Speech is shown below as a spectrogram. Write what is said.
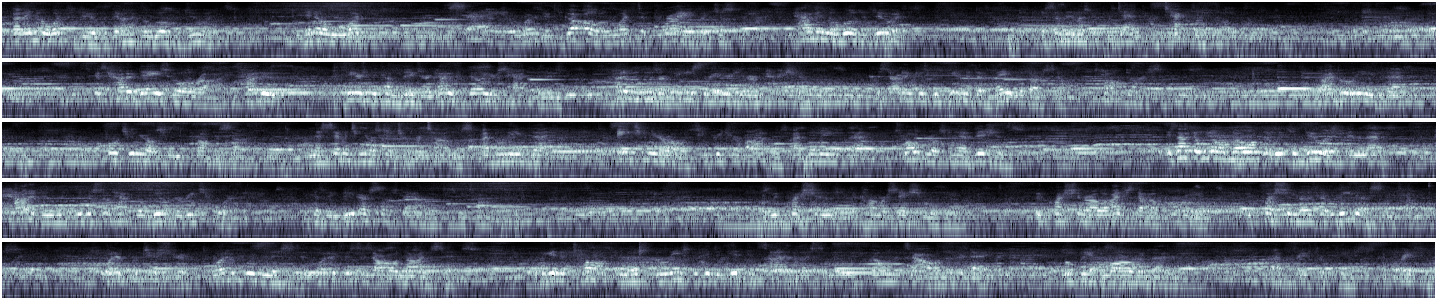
God, they know what to do, but they don't have the will to do it. They know what go and what to pray, but just having the will to do it is something that must be protect, protected. Because how do days go awry? How do fears become bigger? And how do failures happen? And how do we lose our peace and our energy and our passion? It's starting because we begin to debate with ourselves, talk to ourselves. And I believe that 14 year olds can prophesy, and that 17 year olds can interpret tongues. I believe that 18 year olds can preach revivals. I believe that 12 year olds can have visions. It's not that we don't know that we can do it and that how to do it, we just don't have the will to reach for it. Because we beat ourselves down because we talk to it. We question the conversation with you. We question our lifestyle for you. We question those that lead us sometimes. What if we're too strict? What if we've missed it? What if this is all nonsense? Begin to talk and those beliefs begin to get inside of us and then we throw in the towel another day. Hoping tomorrow will be better. I pray for peace. I pray for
